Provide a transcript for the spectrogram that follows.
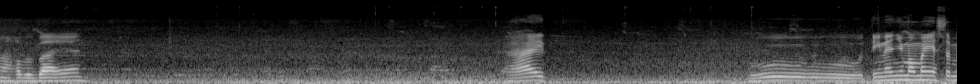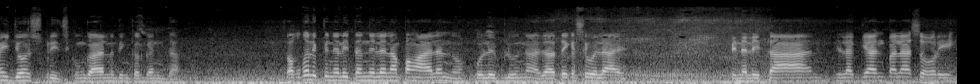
Mga kababayan. Right. Ooh, tingnan niyo mamaya sa may Jones Bridge kung gaano din kaganda. So actually pinalitan nila ng pangalan no, kulay blue na. Dati kasi wala eh. Pinalitan, nilagyan pala, sorry.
